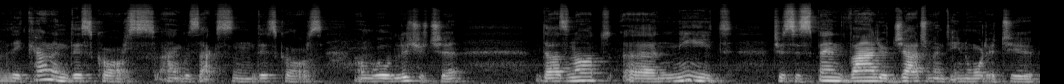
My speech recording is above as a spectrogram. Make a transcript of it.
the current discourse, Anglo-Saxon discourse on world literature, does not uh, need to suspend value judgment in order to,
